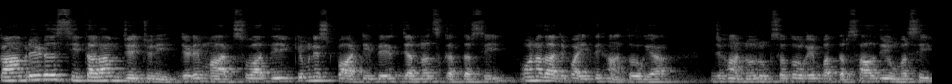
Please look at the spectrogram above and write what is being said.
ਕਾਮਰੇਡ ਸੀਤਾਰਾਮ ਜੇਚੁਰੀ, ਜਿਹੜੇ ਮਾਰਕਸਵਾਦੀ ਕਮਿਊਨਿਸਟ ਪਾਰਟੀ ਦੇ ਜਨਰਲ ਸਕੱਤਰ ਸੀ, ਉਹਨਾਂ ਦਾ ਅੱਜ ਭਾਈ ਦੇਹਾਂਤ ਹੋ ਗਿਆ। ਜਹਾਨੋਂ ਰੁਖਸਤ ਹੋ ਗਏ 72 ਸਾਲ ਦੀ ਉਮਰ ਸੀ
